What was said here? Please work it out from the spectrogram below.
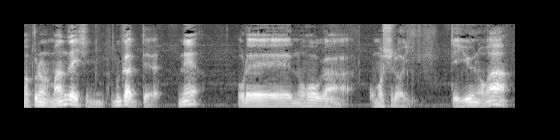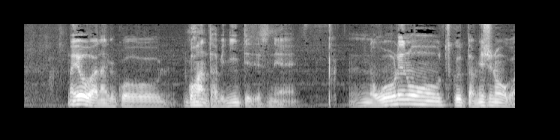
まあ、プロの漫才師に向かってね俺の方が面白いっていうのは、まあ、要はなんかこうご飯食べに行ってですね俺の作った飯の方が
